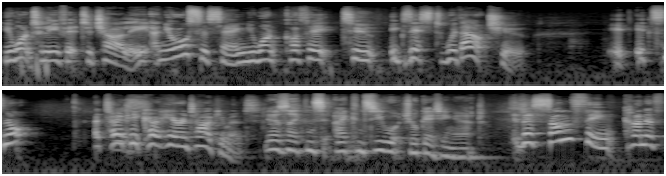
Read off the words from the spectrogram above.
you want to leave it to Charlie, and you're also saying you want Cothay to exist without you. It, it's not a totally coherent argument. Yes, I can see, I can see what you're getting at. There's something kind of,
